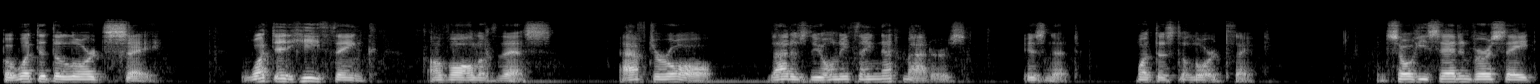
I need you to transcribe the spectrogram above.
But what did the Lord say? What did he think of all of this? After all, that is the only thing that matters, isn't it? What does the Lord think? And so he said in verse 8,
